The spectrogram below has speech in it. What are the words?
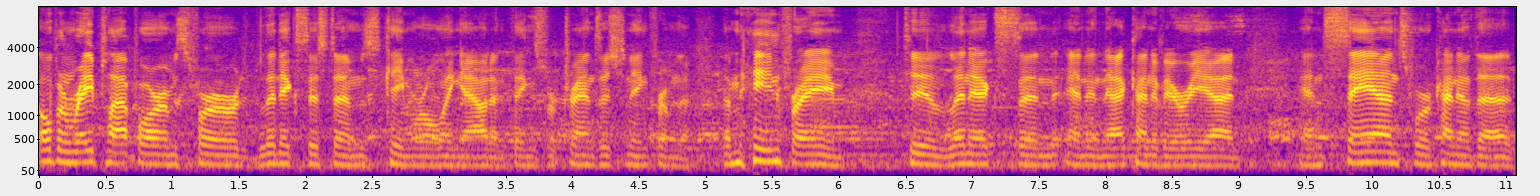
open RAID platforms for Linux systems came rolling out and things were transitioning from the, the mainframe to Linux and, and in that kind of area, and, and SANs were kind of the,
